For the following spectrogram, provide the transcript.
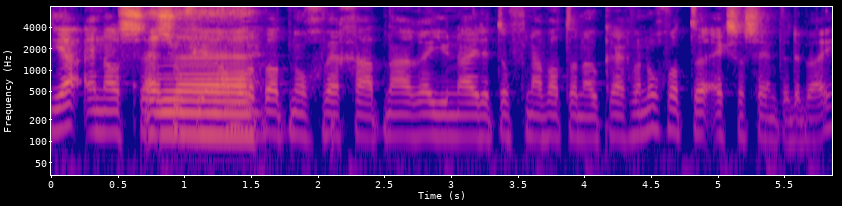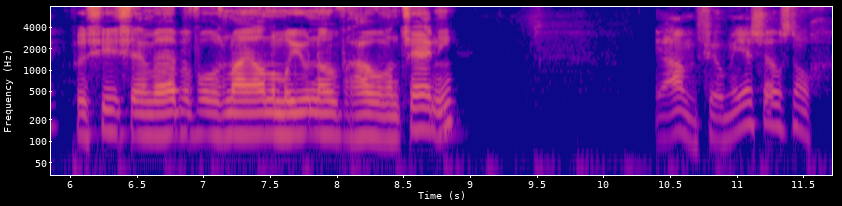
Ja, en als uh, En, Sofian eh, nog weggaat naar eh, United of naar wat dan ook, krijgen we nog wat eh, extra centen erbij. Precies, en we hebben volgens mij al een miljoen overgehouden van Czerny. Ja, veel meer zelfs nog.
